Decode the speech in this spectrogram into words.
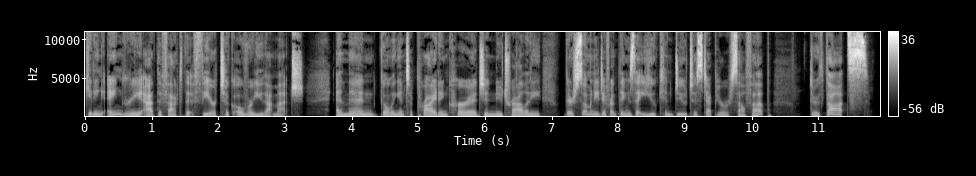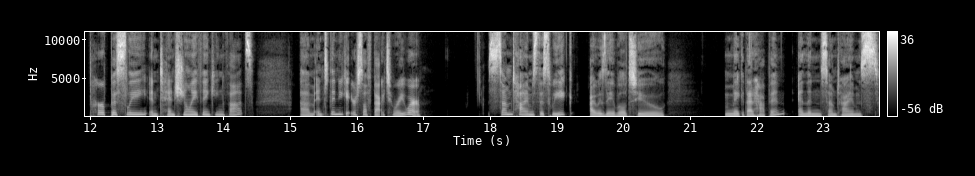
getting angry at the fact that fear took over you that much. And then going into pride and courage and neutrality. There's so many different things that you can do to step yourself up through thoughts, purposely, intentionally thinking thoughts. Um, and then you get yourself back to where you were. Sometimes this week, I was able to make that happen. And then sometimes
